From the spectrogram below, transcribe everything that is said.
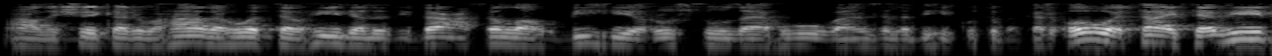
ali še kaže vahada huwa tevhid alladhi ba'atha Allahu bihi rusulahu wa bihi kutuba. Kaže ovo je taj tevhid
